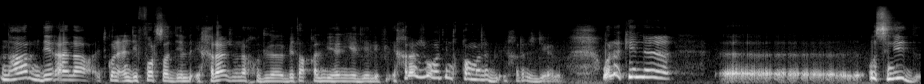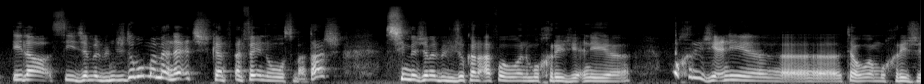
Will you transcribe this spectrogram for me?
نهار ندير أنا تكون عندي فرصة ديال الإخراج وناخذ البطاقة المهنية ديالي في الإخراج وغادي نقوم أنا بالإخراج ديالو. ولكن آه، أسند إلى السي جمال بن مجدوب وما منعتش. كان في 2017 السي جمال بن مجدوب كنعرفوه هو مخرج يعني آه، مخرج يعني حتى هو مخرج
